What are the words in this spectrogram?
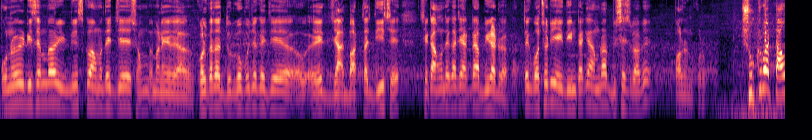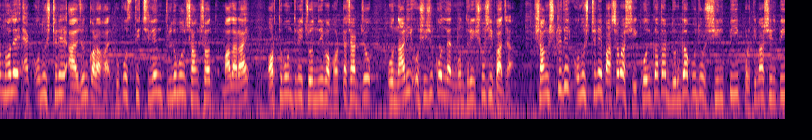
পনেরোই ডিসেম্বর ইউনেস্কো আমাদের যে মানে কলকাতার দুর্গাপুজোকে যা- বার্তা দিয়েছে, সেটা আমাদের কাছে একটা বিরাট ব্যাপার। প্রত্যেক বছরই এই দিনটাকে আমরা বিশেষভাবে পালন করব। শুক্রবার টাউন হলে এক অনুষ্ঠানের আয়োজন করা হয়। উপস্থিত ছিলেন তৃণমূল সাংসদ মালা রায় অর্থমন্ত্রী চন্দ্রিমা ভট্টাচার্য ও নারী ও শিশু কল্যাণ মন্ত্রী শশী পাজা। সাংস্কৃতিক অনুষ্ঠানের পাশাপাশি কলকাতার দুর্গাপুজোর শিল্পী প্রতিমা শিল্পী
